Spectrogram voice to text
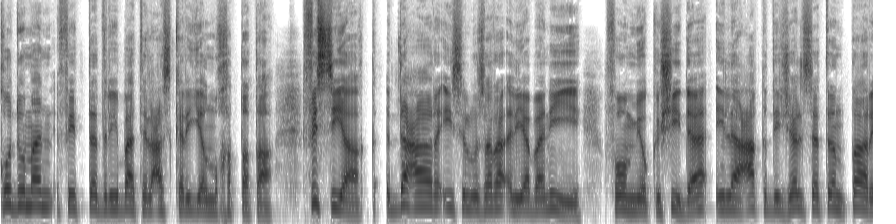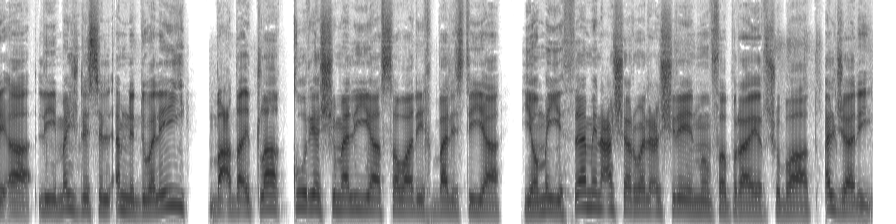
قدما في التدريبات العسكرية المخططة. في السياق دعا رئيس الوزراء الياباني فوميو كيشيدا إلى عقد جلسة طارئة لمجلس الأمن الدولي بعد إطلاق كوريا الشمالية صواريخ باليستية يومي الثامن عشر والعشرين من فبراير شباط الجاري.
